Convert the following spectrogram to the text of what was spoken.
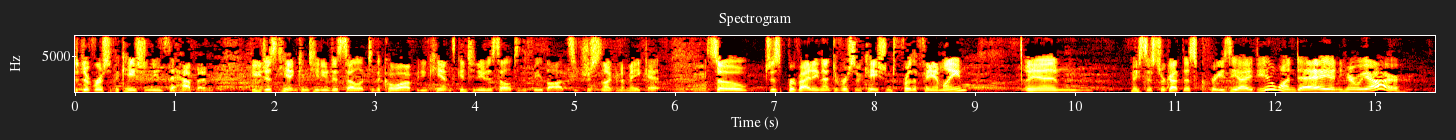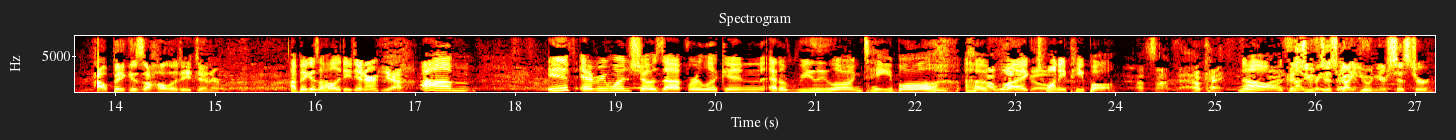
the diversification needs to happen. You just can't continue to sell it to the co-op, and you can't continue to sell it to the feedlots. You're just not going to make it. Mm-hmm. So, just providing that diversification for the family. And my sister got this crazy idea one day, and here we are. How big is a holiday dinner? How big is a holiday dinner? Yeah. Um, if everyone shows up, we're looking at a really long table of like go. 20 people. That's not bad. Okay. No, Because not you've just got you and your sister.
